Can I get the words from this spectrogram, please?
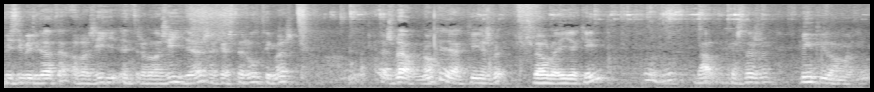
visibilitat a les illes, entre les illes, aquestes últimes, es veu, no? Que aquí es veu, es veu la illa aquí? Uh -huh. Val, aquesta és 20 quilòmetres.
